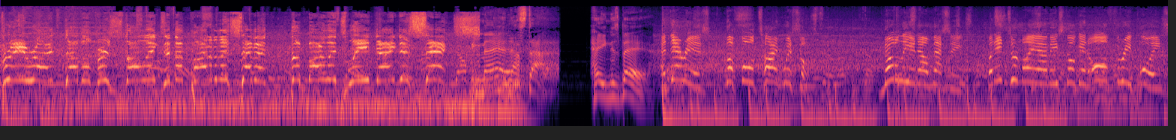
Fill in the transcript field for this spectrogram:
Three run double for Stallings in the bottom of the seventh. The Marlins lead 9 to 6. Don't be mad, now stop. Hating is bad. And there is the full time whistle. No Lionel Messi, but Inter Miami still get all three points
